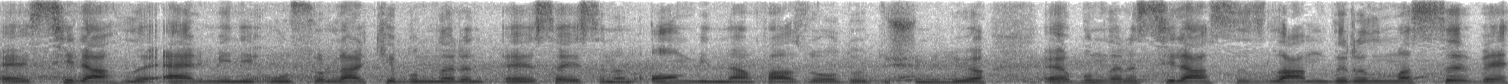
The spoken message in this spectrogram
e, silahlı Ermeni unsurlar ki bunların e, sayısının 10 binden fazla olduğu düşünülüyor. E, bunların silahsızlandırılması ve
